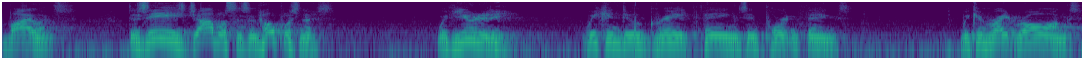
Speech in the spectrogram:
violence, disease, joblessness, and hopelessness. With unity, we can do great things, important things. We can right wrongs.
